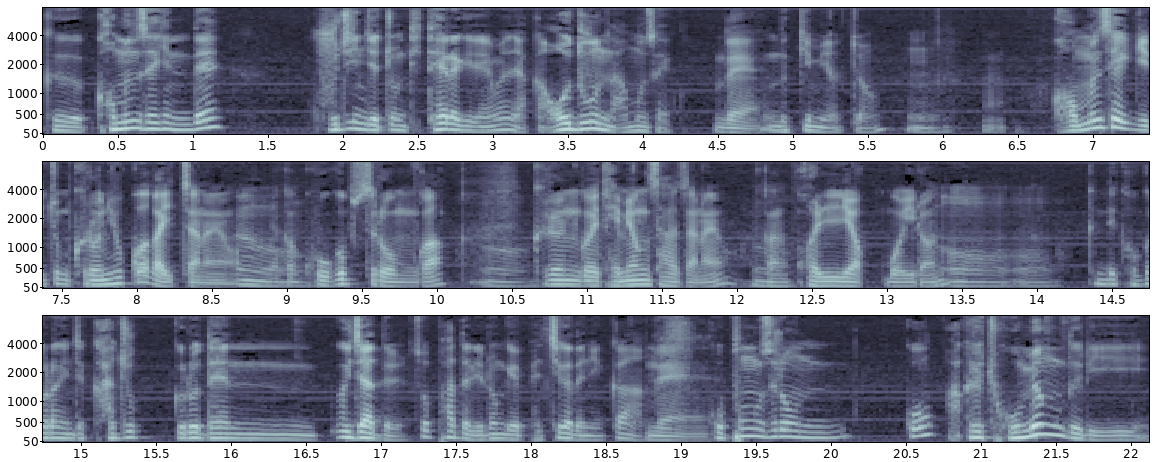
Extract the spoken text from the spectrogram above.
그 검은색인데 굳이 이제 좀 디테일하게 얘기하면 약간 어두운 나무색 네. 느낌이었죠. 음. 검은색이 좀 그런 효과가 있잖아요. 어. 약간 고급스러움과 어. 그런 거에 대명사 하잖아요. 약간 어. 권력 뭐 이런. 어, 어. 근데 그거랑 이제 가죽으로 된 의자들, 소파들 이런 게 배치가 되니까 네. 고풍스러운고 아 그리고 조명들이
